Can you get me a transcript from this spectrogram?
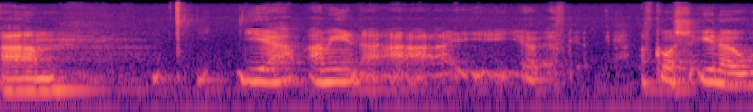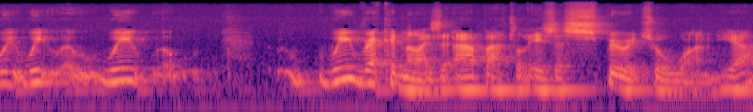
Um, yeah, I mean, I, of course, you know, we we we we recognise that our battle is a spiritual one, yeah,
